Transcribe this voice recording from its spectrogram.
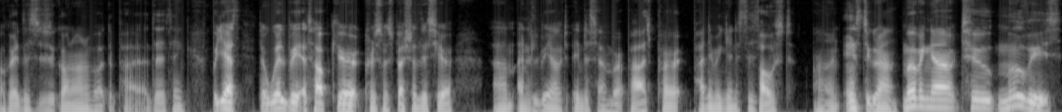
Okay, this is just going on about the pa- the thing, but yes, there will be a Top Gear Christmas special this year, um, and it'll be out in December, as per Paddy McGuinness's post on Instagram. Moving now to movies,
